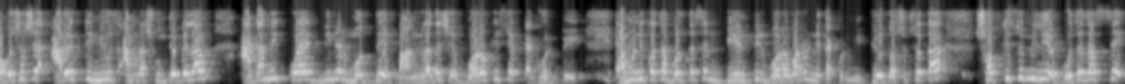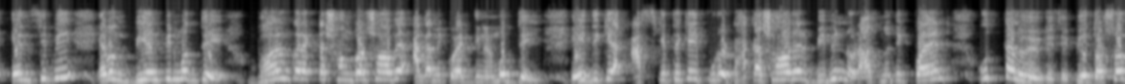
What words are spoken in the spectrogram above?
অবশেষে আরও একটি নিউজ আমরা শুনতে পেলাম, আগামী কয়েকদিনের মধ্যে বাংলাদেশে বড় কিছু একটা ঘটবে। এমনই কথা বলতেছেন বিএনপির বড় বড় নেতাকর্মী। প্রিয় দর্শক শ্রোতা, সবকিছু মিলিয়ে বোঝা যাচ্ছে এনসিপি এবং বিএনপির মধ্যে ভয়ঙ্কর একটা সংঘর্ষ হবে আগামী কয়েকদিনের মধ্যেই। এইদিকে আজকে থেকেই পুরো ঢাকা শহরের বিভিন্ন রাজনৈতিক পয়েন্ট উত্তাল হয়ে উঠেছে। প্রিয় দর্শক,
